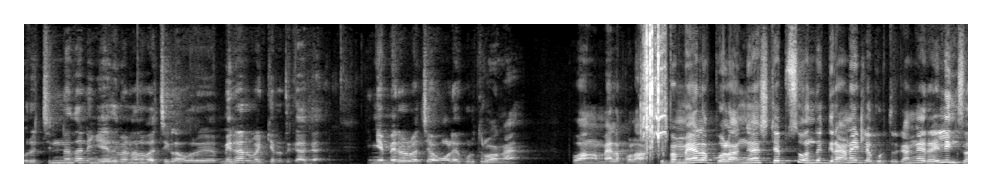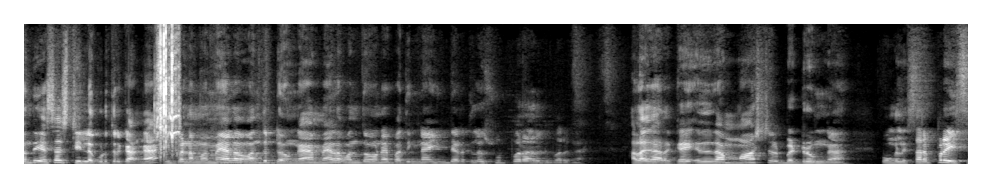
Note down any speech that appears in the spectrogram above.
ஒரு சின்னதாக நீங்கள் எது வேணாலும் வச்சுக்கலாம். ஒரு மிரர் வைக்கிறதுக்காக. இங்கே மிரர் வச்சு அவங்களே கொடுத்துருவாங்க. வாங்க மேலே போகலாம் இப்போ மேலே போகலாங்க ஸ்டெப்ஸ் வந்து கிரானைட்டில் கொடுத்துருக்காங்க. ரெயிலிங்ஸ் வந்து எஸ்எஸ்டியில் கொடுத்துருக்காங்க. இப்போ நம்ம மேலே வந்துட்டோங்க. மேலே வந்தோடனே பார்த்தீங்கன்னா இந்த இடத்துல சூப்பராக இருக்குது பாருங்கள் அழகாக இருக்குது இதுதான் மாஸ்டர் பெட்ரூம்ங்க உங்களுக்கு சர்ப்ரைஸ்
